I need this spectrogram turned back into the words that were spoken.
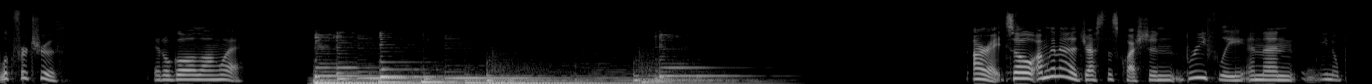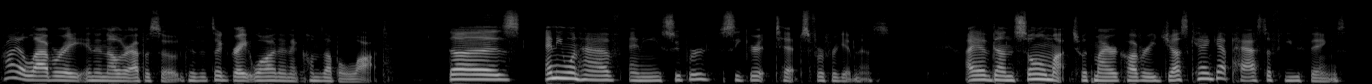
Look for truth, it'll go a long way. All right, so I'm going to address this question briefly and then, you know, probably elaborate in another episode because it's a great one and it comes up a lot. Does anyone have any super secret tips for forgiveness? I have done so much with my recovery, just can't get past a few things,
